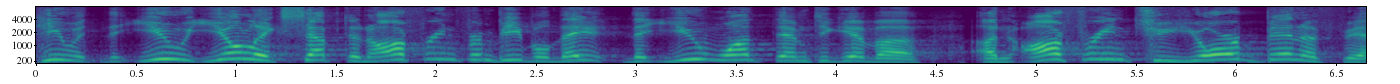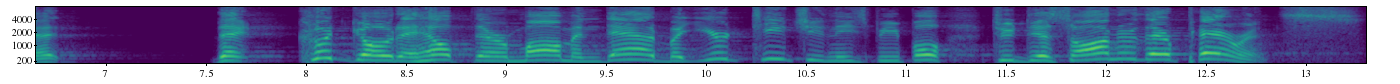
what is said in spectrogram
he would you you'll accept an offering from people they that you want them to give a an offering to your benefit that could go to help their mom and dad but you're teaching these people to dishonor their parents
